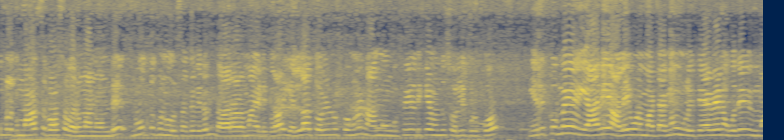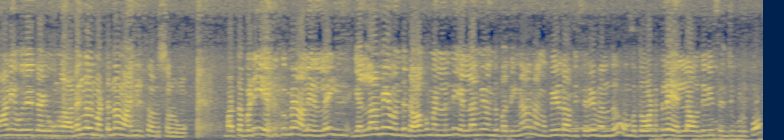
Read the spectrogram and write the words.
உங்களுக்கு மாச மாதம் வருமானம் உண்டு. நூற்றுக்கு நூறு சதவீதம் தாராளமாக எடுக்கலாம். எல்லா தொழில்நுட்பங்களும் நாங்கள் உங்கள் ஃபீல்டுக்கே வந்து சொல்லி கொடுப்போம். எதுக்குமே யாரையும் அலைய விட மாட்டாங்க. உங்களுக்கு தேவையான உதவி மானிய உதவி தேவை. உங்களை அடங்கல் மட்டும்தான் வாங்கி சொல்ல சொல்லுவோம். மற்றபடி எதுக்குமே அலையில்லை எல்லாமே வந்து டாக்குமெண்ட்லேருந்து எல்லாமே வந்து பார்த்தீங்கன்னா நாங்கள் ஃபீல்டு ஆஃபீஸரே வந்து உங்கள் தோட்டத்தில் எல்லா உதவியும் செஞ்சு கொடுப்போம்.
